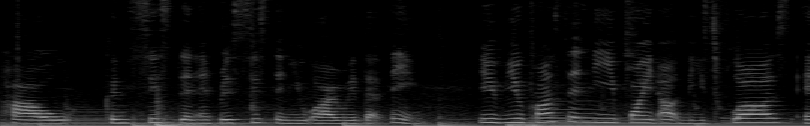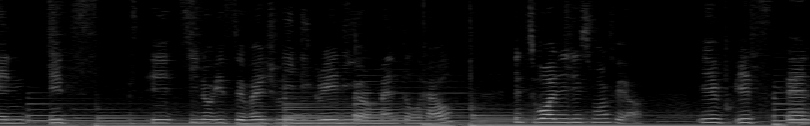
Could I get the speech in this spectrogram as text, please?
how consistent and persistent you are with that thing. If you constantly point out these flaws and it's it's you know it's eventually degrading your mental health, it's body dysmorphia if it's an,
